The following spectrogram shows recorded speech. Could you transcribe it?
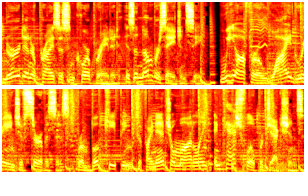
Nerd Enterprises Incorporated is a numbers agency. We offer a wide range of services from bookkeeping to financial modeling and cash flow projections.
